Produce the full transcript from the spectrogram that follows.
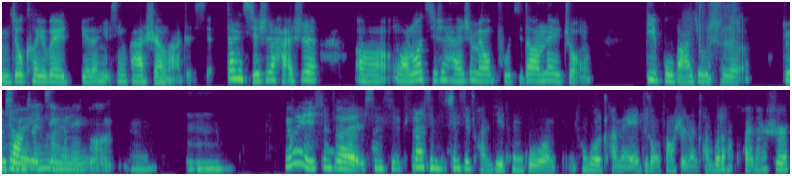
你就可以为别的女性发声啊这些。但是其实还是，呃，网络其实还是没有普及到那种地步吧，就是。就是像最近的那个，嗯嗯，因为现在信息虽然信信息传递通过通过传媒这种方式能传播的很快，但是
